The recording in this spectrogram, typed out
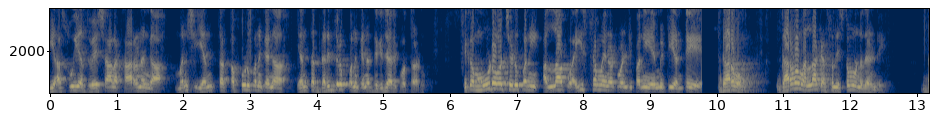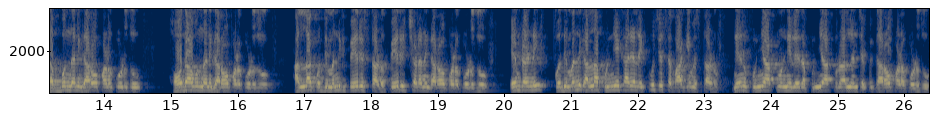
ఈ అసూయ ద్వేషాల కారణంగా మనిషి ఎంత తప్పుడు పనికైనా ఎంత దరిద్ర పనికైనా దిగజారిపోతాడు. ఇక మూడవ చెడు పని అల్లాకు అయిష్టమైనటువంటి పని ఏమిటి అంటే గర్వం. గర్వం అల్లాకి అసలు ఇష్టం ఉండదండి. డబ్బుందని గర్వపడకూడదు హోదా ఉందని గర్వపడకూడదు అల్లా కొద్ది మందికి పేరు ఇస్తాడు పేరు ఇచ్చాడని గర్వపడకూడదు. ఏమిటండి? కొద్ది మందికి అల్లా పుణ్యకార్యాలు ఎక్కువ చేసే భాగ్యం ఇస్తాడు. నేను పుణ్యాత్ముడిని లేదా పుణ్యాత్మురాలని అని చెప్పి గర్వపడకూడదు.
